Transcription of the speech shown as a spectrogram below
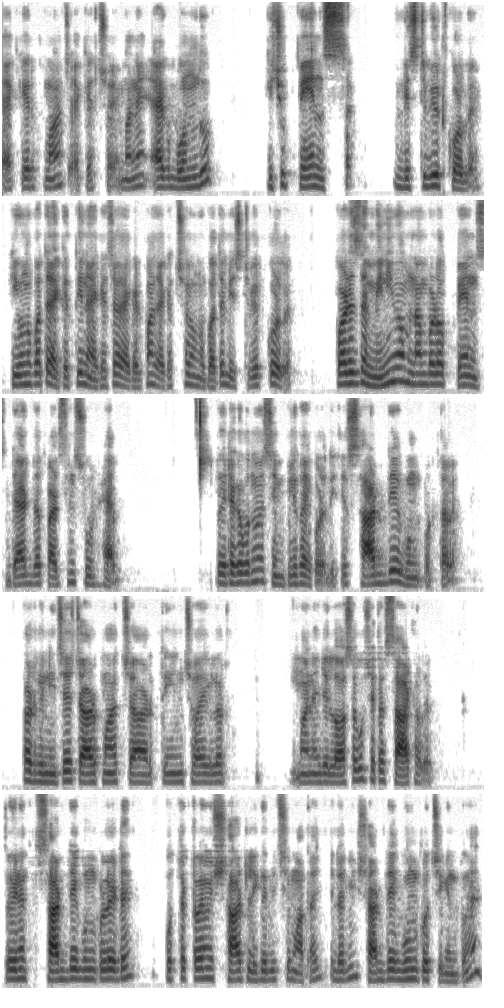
একের পাঁচ একের ছয় মানে এক বন্ধু কিছু পেন্স ডিস্ট্রিবিউট করবে কি অনুপাতে একের তিন একের চার একের পাঁচ একের ছয় অনুপাতে ডিস্ট্রিবিউট করবে what is the minimum number of pens that the person should have তো এটাকে প্রথমে সিম্পলিফাই করে দিচ্ছে ষাট দিয়ে গুণ করতে হবে কারণ নিচে চার পাঁচ চার তিন ছয় এগুলোর মানে যে লস হবে সেটা ষাট হবে তো এখানে ষাট দিয়ে গুণ করলে এটা প্রত্যেকটা আমি ষাট লিখে দিচ্ছি মাথায়, এটা আমি ষাট দিয়ে গুণ করছি কিন্তু হ্যাঁ?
